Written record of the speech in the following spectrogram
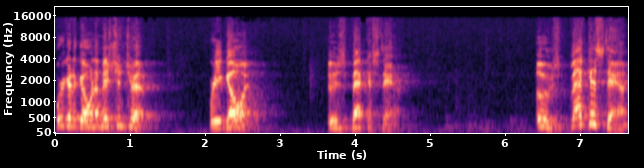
We're going to go on a mission trip. Where you going? Uzbekistan. Uzbekistan?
